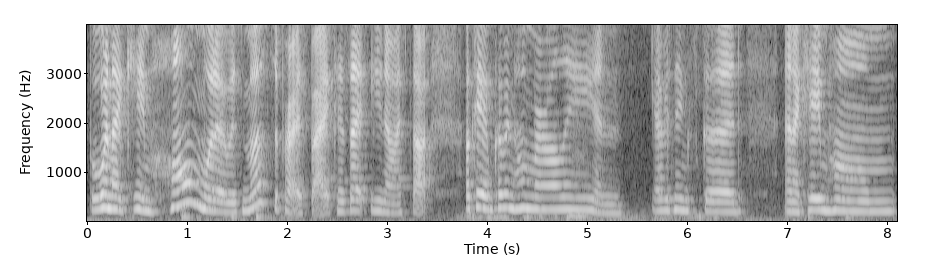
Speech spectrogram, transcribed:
but when i came home what i was most surprised by because i you know i thought okay i'm coming home early and everything's good and I came home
